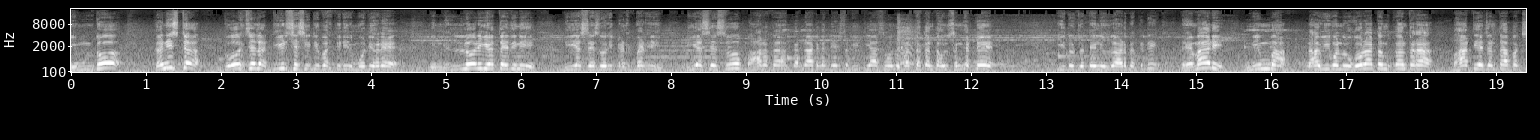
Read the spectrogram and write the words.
ನಿಮ್ಮದು ಕನಿಷ್ಠ ದೋಸೆಲ್ಲ ದೀಡ್ಸೆ ಸೀಟಿ ಬರ್ತೀನಿ. ಮೋದಿಯವರೇ ನಿಮ್ಗೆಲ್ಲರಿಗೆ ಹೇಳ್ತಾ ಇದ್ದೀನಿ. ಡಿ ಎಸ್ ಎಸ್ ಅವ್ರಿಗೆ ಕಣಕ್ಬೇಡ್ರಿ D S S Bharat, Karnataka ದೇಶದ ಇತಿಹಾಸವನ್ನು ಬರ್ತಕ್ಕಂಥ ಒಂದು ಸಂಘಟನೆ. ಇದ್ರ ಜೊತೆ ನೀವು ಆಡಬೇಕಂದ್ರೆ ದಯಮಾಡಿ ನಿಮ್ಮ, ನಾವೀಗ ಒಂದು ಹೋರಾಟದ ಮುಖಾಂತರ ಭಾರತೀಯ ಜನತಾ ಪಕ್ಷ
